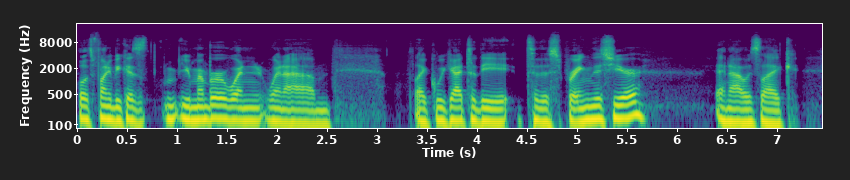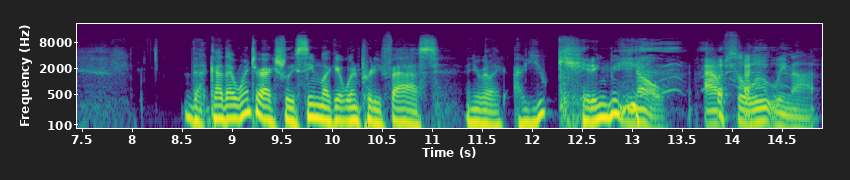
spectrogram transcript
well, it's funny because you remember when, when, um, like we got to the, to the spring this year and I was like, that God, that winter actually seemed like it went pretty fast. And you were like, are you kidding me? No, absolutely not.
